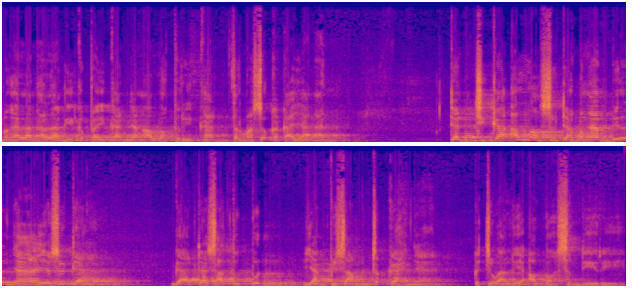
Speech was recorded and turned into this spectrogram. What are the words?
menghalang-halangi kebaikan yang Allah berikan termasuk kekayaan dan jika Allah sudah mengambilnya ya sudah nggak ada satupun yang bisa mencegahnya kecuali Allah sendiri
